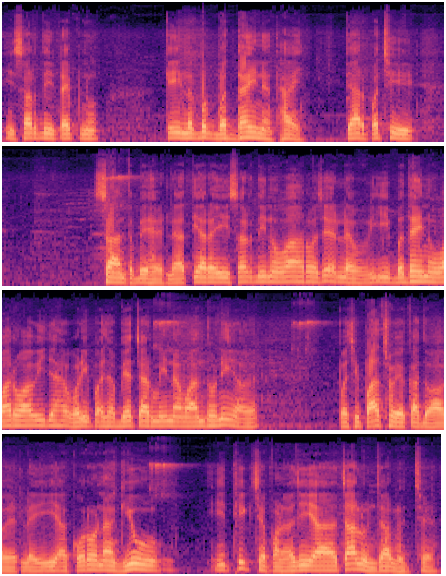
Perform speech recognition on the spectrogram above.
એ શરદી ટાઈપનું કે એ લગભગ બધાયને થાય. ત્યાર પછી શાંત બેહે, એટલે અત્યારે એ શરદીનો વારો છે, એટલે એ બધાયનો વારો આવી જાય. વળી પાછા બે, ચાર મહિના વાંધો નહીં આવે. પછી પાછો એકાદો આવે, એટલે એ આ કોરોના ગયું એ ઠીક છે પણ હજી આ ચાલુ ને ચાલુ જ છે.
